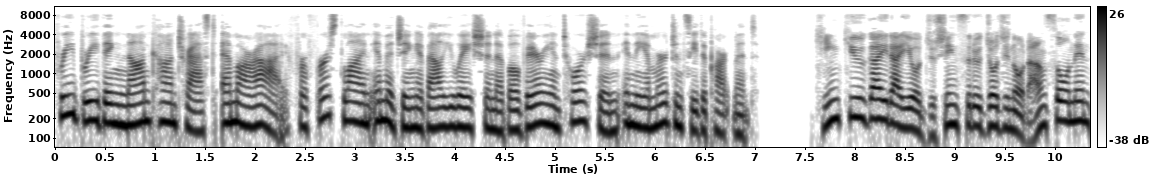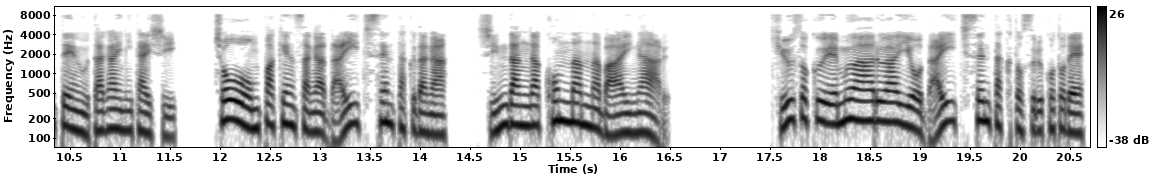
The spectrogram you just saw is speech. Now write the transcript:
free-breathing non-contrast MRI for first-line imaging evaluation of ovarian torsion in the emergency department. 緊急外来を受診する女児の卵巣粘点疑いに対し、超音波検査が第一選択だが、診断が困難な場合がある。急速 MRI を第一選択とすることで、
